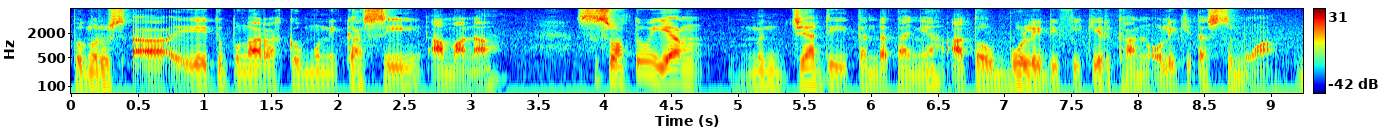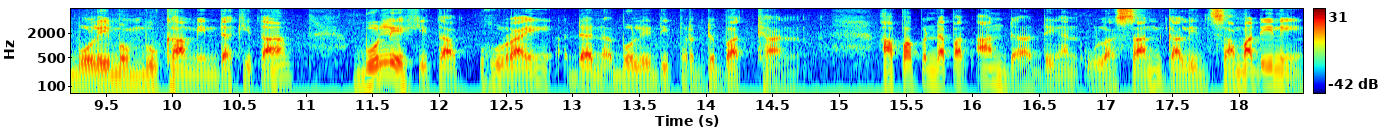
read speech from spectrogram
pengurus uh, iaitu pengarah komunikasi amanah sesuatu yang menjadi tanda tanya atau boleh difikirkan oleh kita semua boleh membuka minda kita boleh kita hurai dan boleh diperdebatkan apa pendapat anda dengan ulasan Khalid Samad ini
